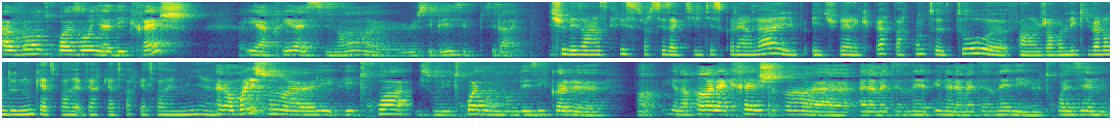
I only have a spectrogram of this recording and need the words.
Avant 3 ans, il y a des crèches. Et après, à 6 ans, le CP, c'est pareil. Tu les as inscrits sur ces activités scolaires-là et, et, tu les récupères par contre tôt, enfin genre l'équivalent de nous 4 heures, vers 4h, 4h30 Alors moi, ils sont les, les, trois, ils sont les trois dans, dans des écoles il y en a un à la crèche, un à, la maternelle, une à la maternelle et le troisième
